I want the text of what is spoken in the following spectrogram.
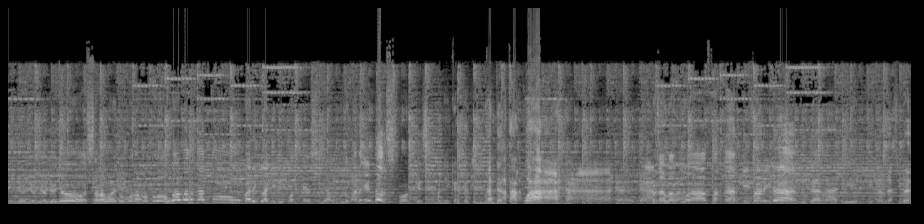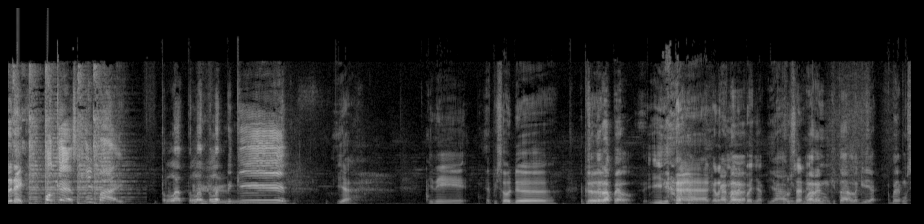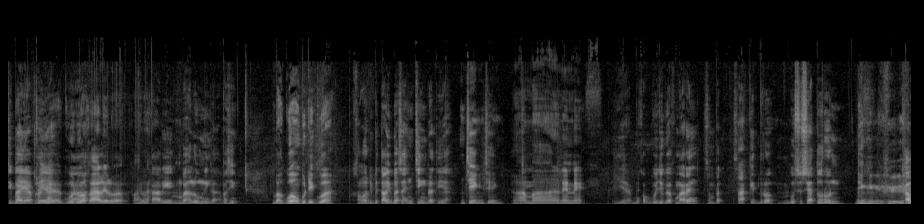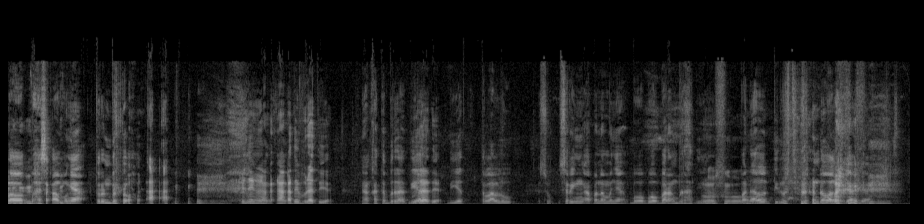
Yo yo yo yo yo, assalamualaikum warahmatullahi wabarakatuh. Balik lagi di podcast yang belum ada endorse. Podcast yang meningkatkan iman dan takwa. Jangan Bersama lupa. gua Pakar Gifari dan dan juga Radit, kita berhasil berada deh. podcast Ipai. Telat telat telat dikit. Ya, ini episode Episode ke- rapel. Iya, karena, kemarin banyak ya, urusan. minggu kemarin kita lagi ya, banyak musibah ya, ya. bro Oh ya. iya, gua dua Ah, kali loh. Dua kali mbah lu meninggal. Apa sih? Mbah gua sama bude gua, Kalau di Betawi bahasa encing berarti ya. encing, encing, sama nenek. Iya, bokap gue juga kemarin sempet sakit bro, Hmm. ususnya turun. Kalau bahasa kampungnya turun bro. Kayaknya ngang- ngangkatnya berat ya. ngangkatnya berat dia Berat ya? dia terlalu sering apa namanya bawa-bawa barang berat. Oh. padahal tidur tiduran doang kerjaannya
